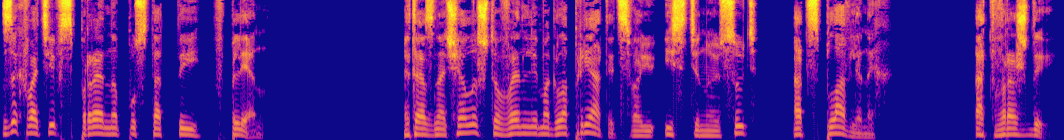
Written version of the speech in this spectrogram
захватив Спрена пустоты в плен. Это означало, что Венли могла прятать свою истинную суть от сплавленных, от вражды.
